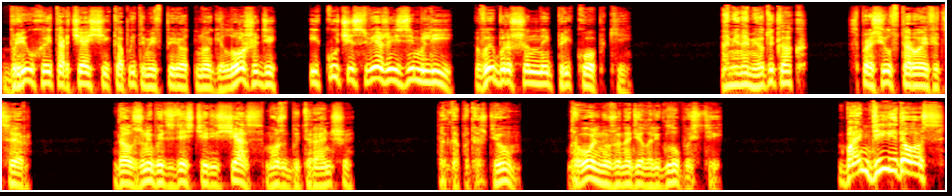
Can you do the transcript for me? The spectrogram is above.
брюхо и торчащие копытами вперед ноги лошади и кучи свежей земли, выброшенной при копке. — А минометы как? — спросил второй офицер. — Должны быть здесь через час, может быть, раньше. — Тогда подождем. Довольно уже наделали глупостей. «Бандидос!»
